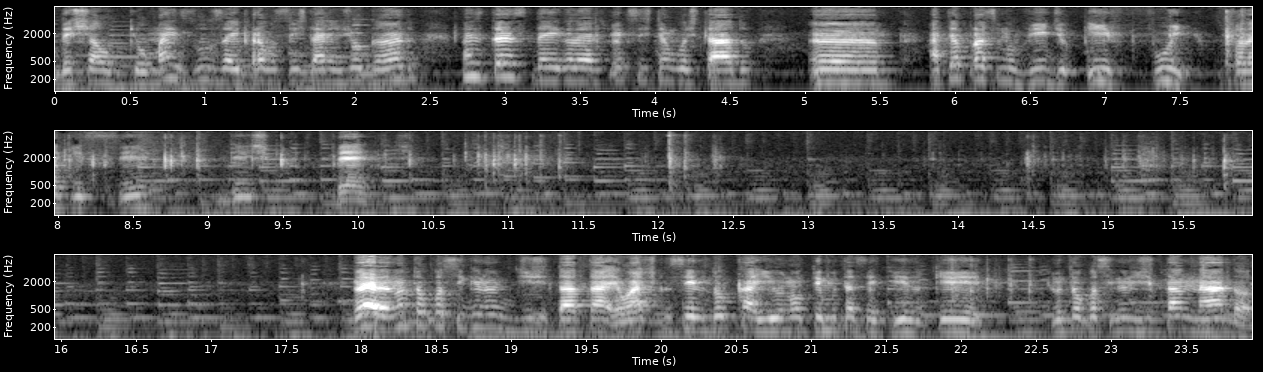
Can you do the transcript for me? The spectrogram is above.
deixar o que eu mais uso aí pra vocês estarem jogando. Mas então é isso daí, galera. Espero que vocês tenham gostado. Até o próximo vídeo e fui. Fala aqui, se despede. Galera, não tô conseguindo digitar, tá? Eu acho que o servidor caiu, não tenho muita certeza, porque não tô conseguindo digitar nada, ó.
